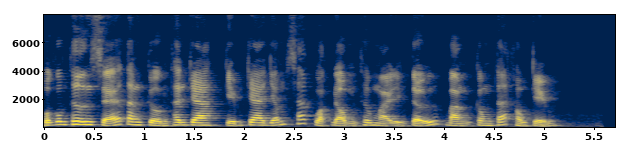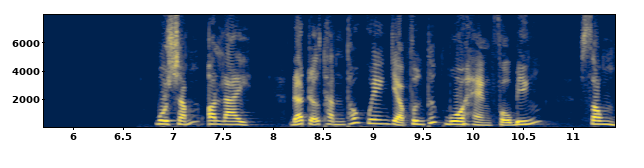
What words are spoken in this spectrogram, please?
Bộ Công Thương sẽ tăng cường thanh tra, kiểm tra giám sát hoạt động thương mại điện tử bằng công tác hậu kiểm. Mua sắm online đã trở thành thói quen và phương thức mua hàng phổ biến. Song,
